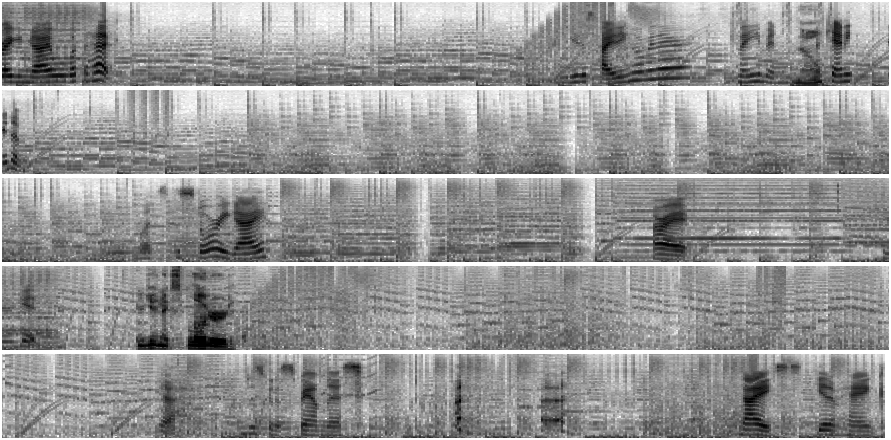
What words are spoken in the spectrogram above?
Dragon guy, well, what the heck? Are you just hiding over there? Can I even? No. I can't even hit him. What's the story, guy? Alright. You're getting. You're getting exploded. Him, Hank.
